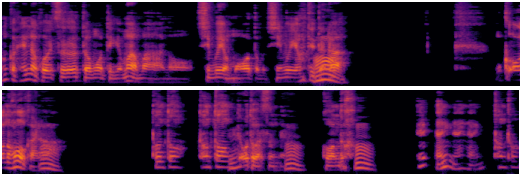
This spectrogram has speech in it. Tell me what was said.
なんか変な声すると思ってんけど、まあまあ、あの、新聞読もうと思って新聞読んでたうん。ら、向こうの方かうら、ん。トントン、トントンって音がすんね。うん。ん。今度。うん。え、なになになにトントン、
